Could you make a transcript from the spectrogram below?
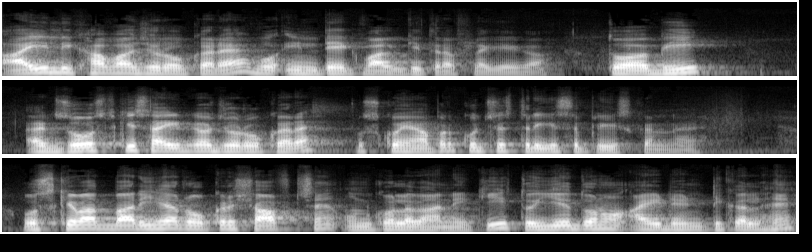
आई लिखा हुआ जो रोकर है, वो इनटेक वाल की तरफ़ लगेगा। तो अभी एग्जॉस्ट की साइड का जो रोकर है, उसको यहाँ पर कुछ इस तरीके से प्लेस करना है। उसके बाद बारी है, रोकर शाफ्ट हैं उनको लगाने की। तो ये दोनों आइडेंटिकल हैं,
